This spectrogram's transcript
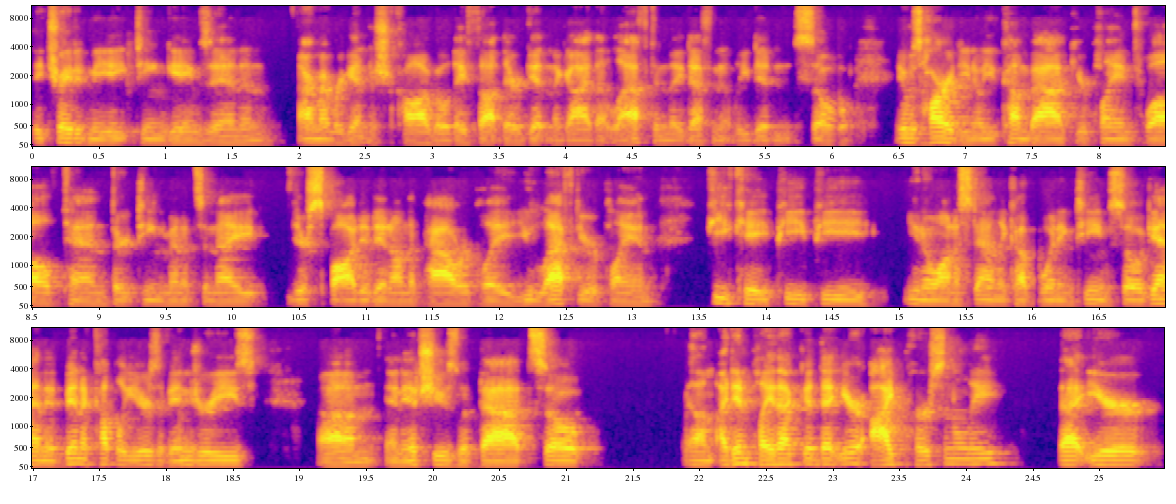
they traded me 18 games in and I remember getting to Chicago. They thought they were getting the guy that left and they definitely didn't. So it was hard you know you come back you're playing 12 10 13 minutes a night you're spotted in on the power play you left you were playing PKPP you know on a Stanley Cup winning team. So again it'd been a couple years of injuries um, and issues with that. So um, I didn't play that good that year. I personally that year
